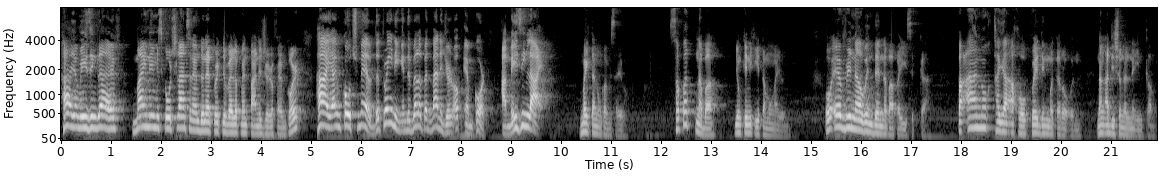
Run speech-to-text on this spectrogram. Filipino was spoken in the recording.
Hi, Amazing Life! My name is Coach Lance and I'm the Network Development Manager of MCOR. Hi, I'm Coach Mel, the Training and Development Manager of MCOR. Amazing Life! May tanong kami sa'yo. Sapat na ba yung kinikita mo ngayon? O every now and then napapaisip ka, paano kaya ako pwedeng magkaroon ng additional na income?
